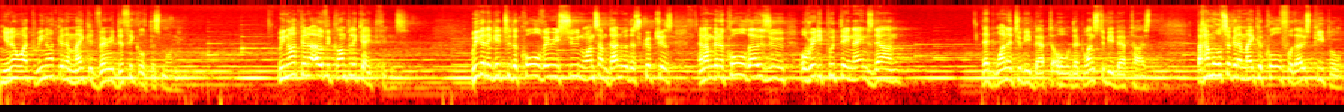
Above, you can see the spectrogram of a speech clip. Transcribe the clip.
And you know what? We're not going to make it very difficult this morning. We're not going to overcomplicate things. We're going to get to the call very soon once I'm done with the scriptures. And I'm going to call those who already put their names down that wanted to be baptized or that wants to be baptized. But I'm also going to make a call for those people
